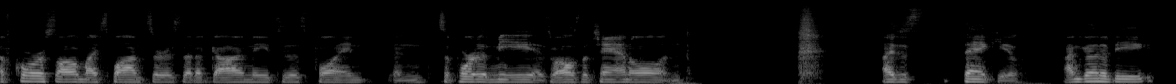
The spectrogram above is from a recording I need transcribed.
of course all of my sponsors that have gotten me to this point and supported me as well as the channel and I just thank you. I'm going to be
